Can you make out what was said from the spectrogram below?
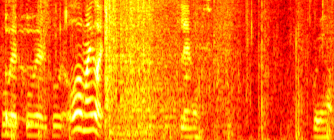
Cool, well, cool, well, cool. well. Oh my god! Slam. Nice. Going up.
